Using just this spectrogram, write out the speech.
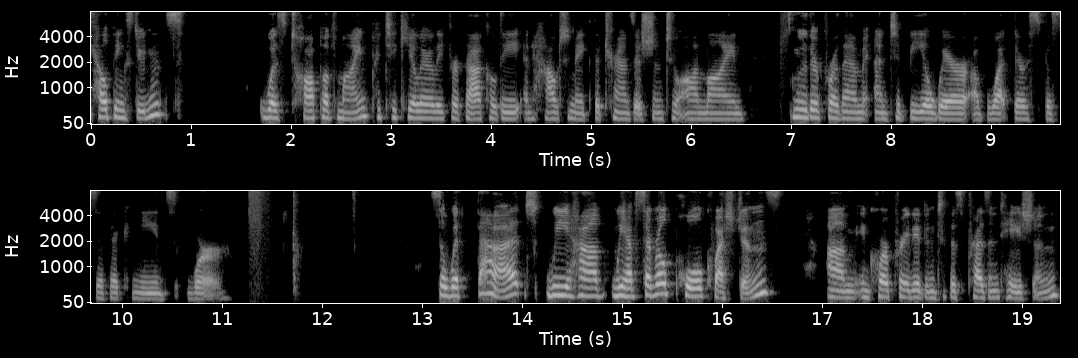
helping students was top of mind, particularly for faculty and how to make the transition to online smoother for them and to be aware of what their specific needs were. So with that, we have, we have several poll questions um, incorporated into this presentation,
